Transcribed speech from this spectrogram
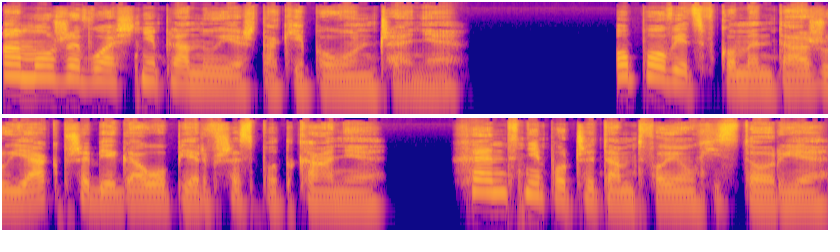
A może właśnie planujesz takie połączenie? Opowiedz w komentarzu, jak przebiegało pierwsze spotkanie. Chętnie poczytam Twoją historię.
